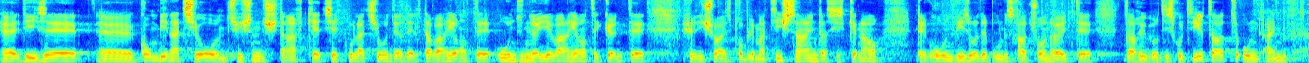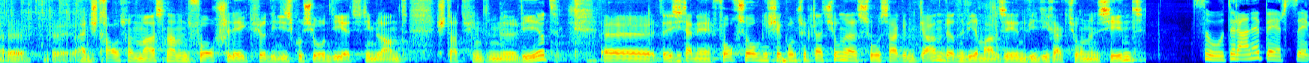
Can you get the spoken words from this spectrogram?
Äh, diese äh, Kombination zwischen starker Zirkulation der Delta-Variante und neue Variante könnte für die Schweiz problematisch sein. Das ist genau der Grund, wieso der Bundesrat schon heute darüber diskutiert hat und ein, äh, ein Strauß von Maßnahmen vorschlägt für die Diskussion, die jetzt im Land stattfinden wird. Es ist eine vorsorgliche Konsultation, wenn man das so sagen kann. Werden wir mal sehen, wie die Reaktionen sind. So, der Anne Berse.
